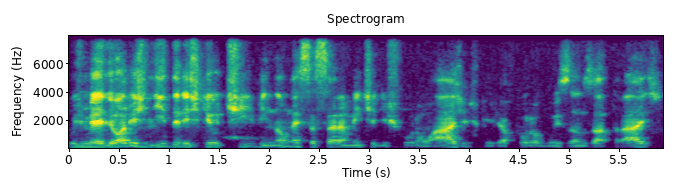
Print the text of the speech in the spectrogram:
os melhores líderes que eu tive, não necessariamente eles foram ágeis, que já foram alguns anos atrás,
